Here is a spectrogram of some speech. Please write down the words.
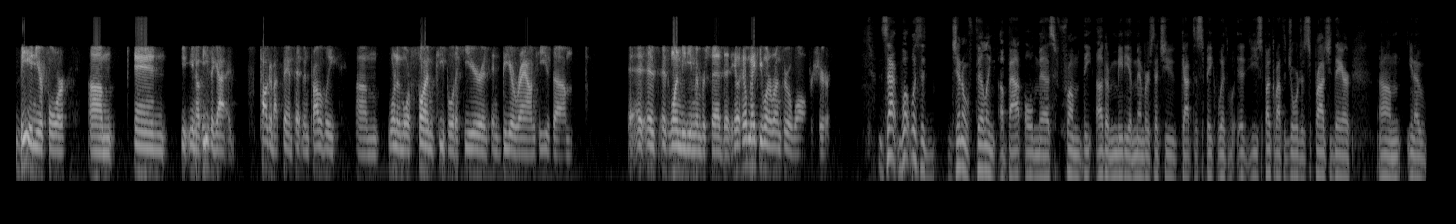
be in year four. Um, and you know, he's a guy talking about Sam Pittman, probably um, one of the more fun people to hear and, and be around. He's um, as as one media member said that he'll he'll make you want to run through a wall for sure. Zach, what was the general feeling about Ole Miss from the other media members that you got to speak with? You spoke about the Georgia surprise you there, um, you know,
